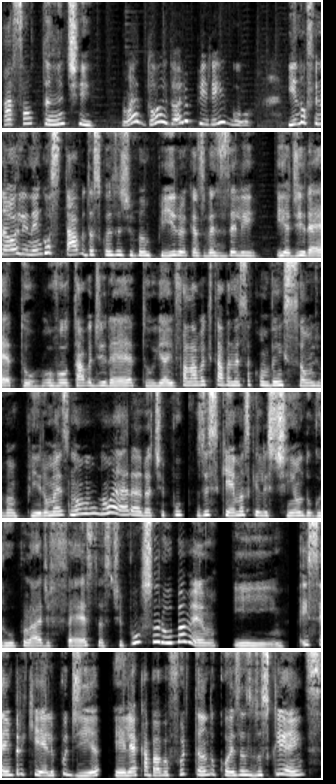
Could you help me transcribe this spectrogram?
assaltante. Não é doido? Olha o perigo. E no final ele nem gostava das coisas de vampiro, é que às vezes ele ia direto ou voltava direto e aí falava que estava nessa convenção de vampiro, mas não, não era, era tipo os esquemas que eles tinham do grupo lá de festas, tipo um suruba mesmo. E, e sempre que ele podia, ele acabava furtando coisas dos clientes.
